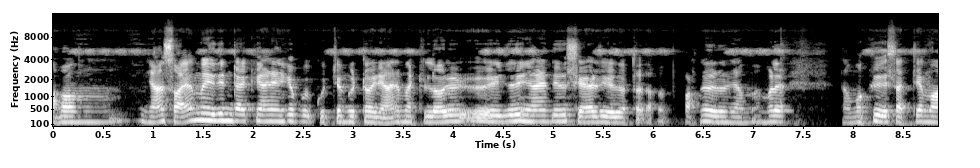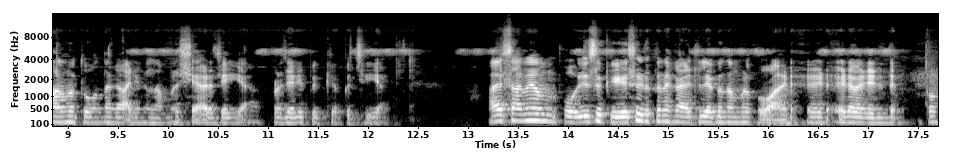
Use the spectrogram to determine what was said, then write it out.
അപ്പം ഞാൻ സ്വയം എഴുതിണ്ടാക്കിയാണ് എനിക്ക് കുറ്റം കിട്ടുക. ഞാൻ മറ്റുള്ളവർ ഇത് ഞാൻ ചെയ്തു ഷെയർ ചെയ്തു വെച്ചത് അപ്പം പറഞ്ഞു തരുന്നു നമ്മൾ നമുക്ക് സത്യമാണെന്ന് തോന്നുന്ന കാര്യങ്ങൾ നമ്മൾ ഷെയർ ചെയ്യുക പ്രചരിപ്പിക്കുകയൊക്കെ ചെയ്യുക. അതേസമയം പോലീസ് കേസ് എടുക്കുന്ന കാര്യത്തിലേക്ക് നമ്മൾ പോകാൻ ഇടവരരുത്. ഇപ്പം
